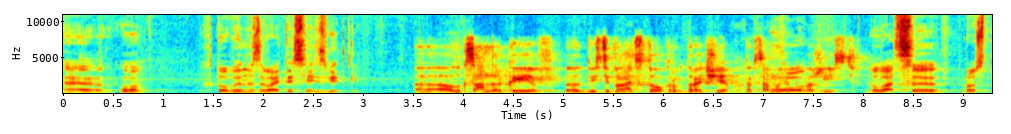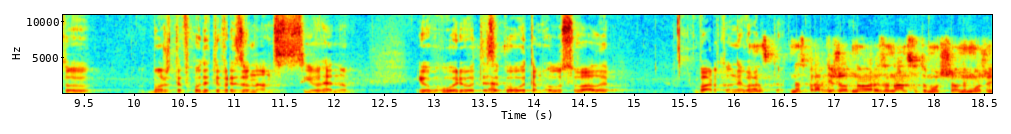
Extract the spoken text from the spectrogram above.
Е, о, хто ви називаєтеся і звідки? Е, Олександр Київ, е, 212 округ. До речі, я так само, О. як і ваш гість. У вас е, просто можете входити в резонанс з Євгеном і обговорювати, за кого ви там голосували, варто, не варто. Нас- Насправді жодного резонансу, тому що не можу,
